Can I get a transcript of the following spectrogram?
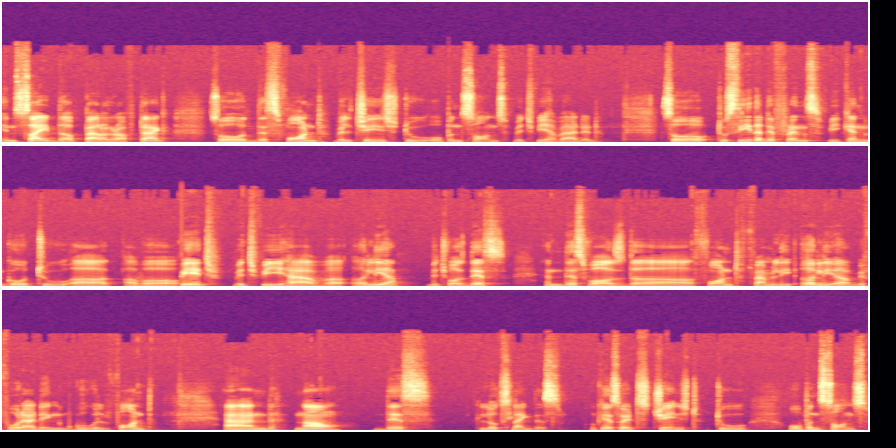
inside the paragraph tag. So this font will change to open sans which we have added. So to see the difference we can go to uh, our page which we have uh, earlier which was this. And this was the font family earlier before adding Google font. And now this looks like this. Okay so it's changed to open sans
